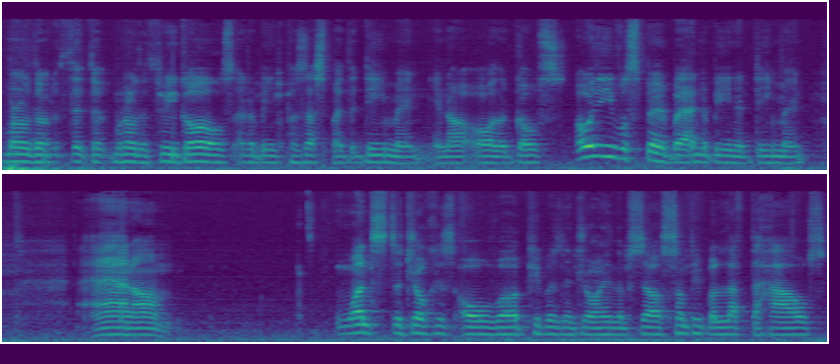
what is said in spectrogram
one of the, the, the, one of the three girls end up being possessed by the demon, you know, or the ghost, or the evil spirit, but end up being a demon. And um, once the joke is over, people's enjoying themselves. Some people left the house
